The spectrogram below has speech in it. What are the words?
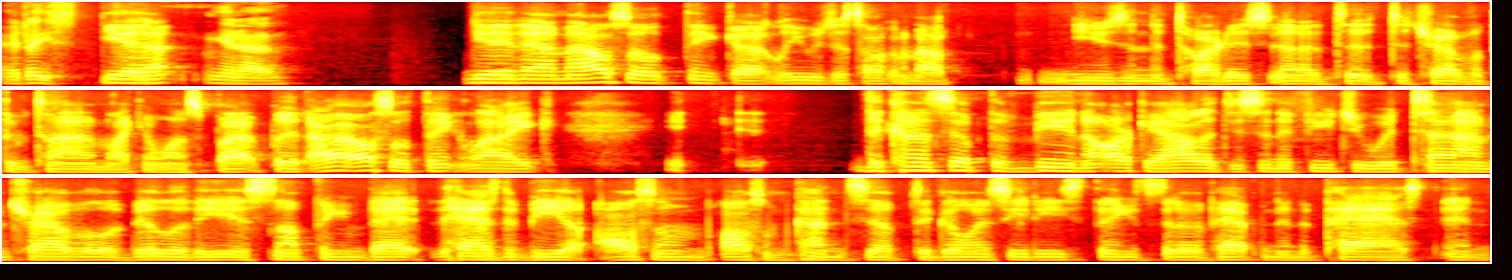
at least Yeah. you know Yeah, and um, I also think uh, Lee was just talking about using the TARDIS uh, to to travel through time, like in one spot. But I also think like the concept of being an archaeologist in the future with time travel ability is something that has to be an awesome, awesome concept to go and see these things that have happened in the past, and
